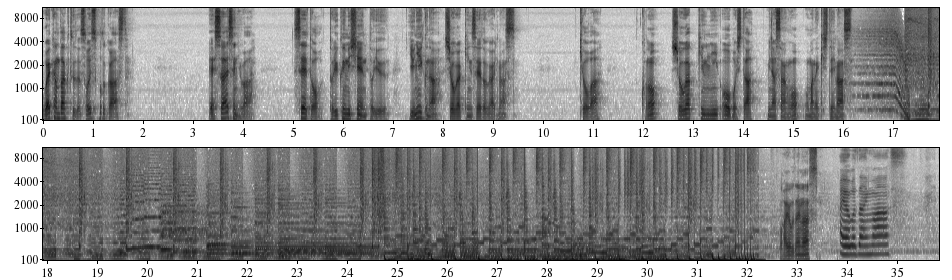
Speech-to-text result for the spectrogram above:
Welcome back to the Sois Podcast. SIS には生徒取り組み支援というユニークな奨学金制度があります。今日はこの奨学金に応募した皆さんをお招きしています。おはようございますおはようございます。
